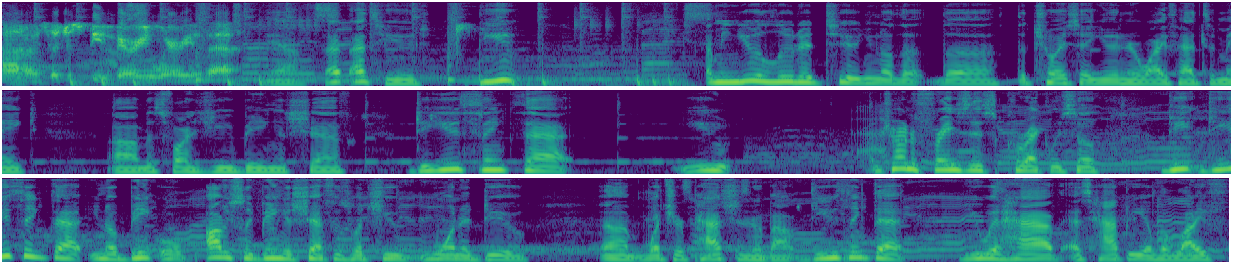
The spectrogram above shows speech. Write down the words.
Um, so just be very wary of that. Yeah, that, that's huge. Do you, I mean, you alluded to, you know, the, the, the choice that you and your wife had to make um, as far as you being a chef. Do you think that you, I'm trying to phrase this correctly. So, do you, do you think that you know being well obviously being a chef is what you want to do um, what you're passionate about do you think that you would have as happy of a life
